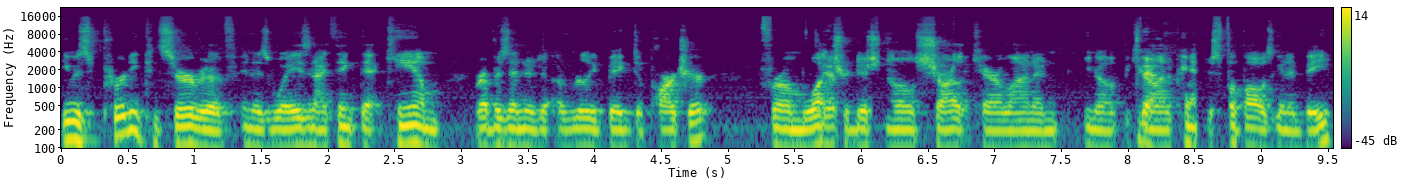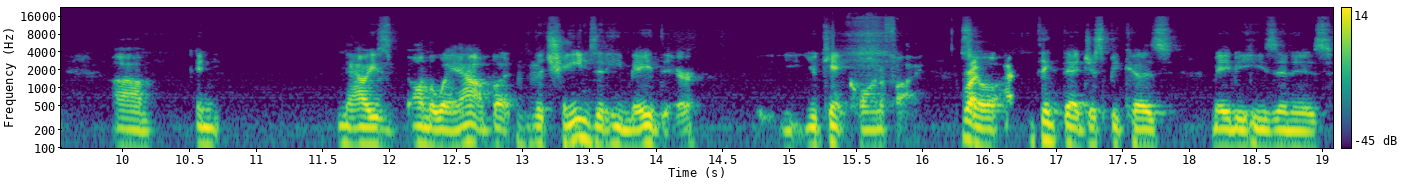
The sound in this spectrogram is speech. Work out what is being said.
he was pretty conservative in his ways, and I think that Cam represented a really big departure from what Yep. traditional Charlotte, Carolina, and you know the Carolina Panthers football was going to be. Um, and now he's on the way out, but Mhm. the change that he made there, you, you can't quantify. So I think that just because maybe he's in his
